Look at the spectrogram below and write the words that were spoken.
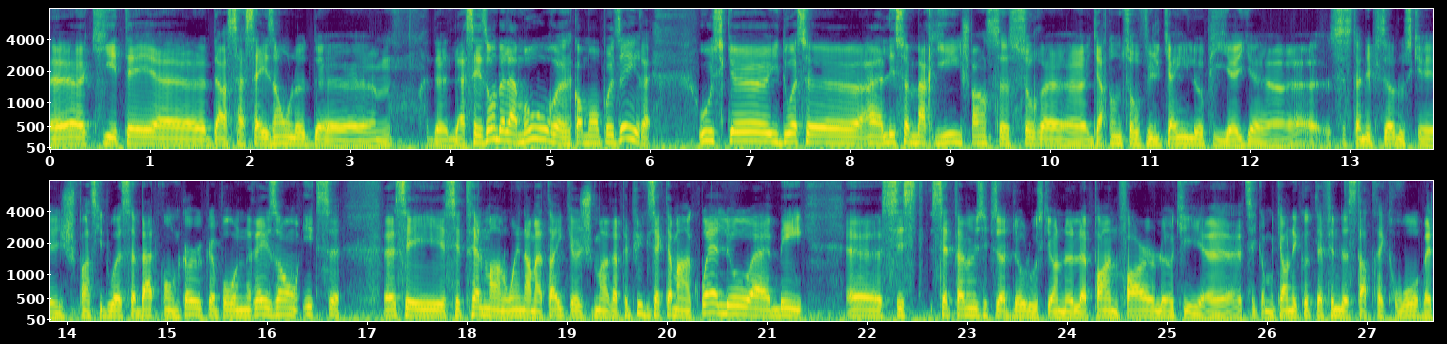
euh, qui était dans sa saison de, la saison de l'amour, comme on peut dire? Où ce que il doit se, aller se marier, je pense, sur euh, sur Vulcain, là, puis euh, c'est un épisode où ce que, je pense qu'il doit se battre contre Kirk pour une raison X. Euh, c'est tellement loin dans ma tête que je me rappelle plus exactement quoi, là, euh, mais euh, c'est cette fameuse épisode-là où on a le Pond Fire, là, qui, euh, comme quand on écoute le film de Star Trek 3, ben,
